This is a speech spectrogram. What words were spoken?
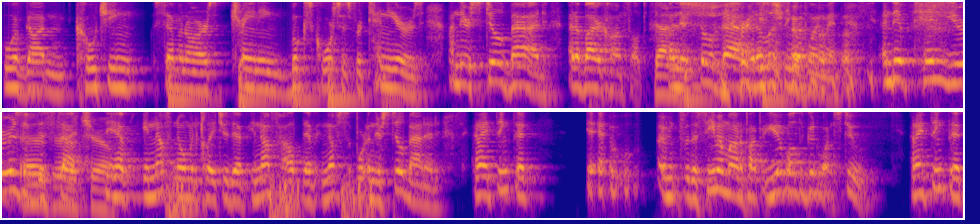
who have gotten coaching, seminars, training, books, courses for 10 years, and they're still bad at a buyer consult. That and they're still bad at a listing true. appointment. And they have 10 years of this stuff. true. They have enough nomenclature, they have enough help, they have enough support, and they're still bad at it. And I think that eh, um, for the same amount of population, you have all the good ones too. And I think that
